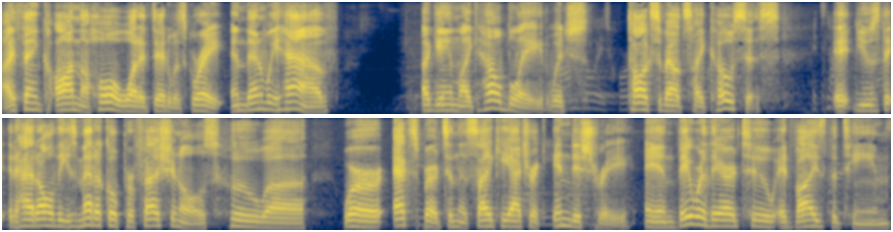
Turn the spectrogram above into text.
I think on the whole, what it did was great. And then we have a game like Hellblade, which talks about psychosis. It used the, it had all these medical professionals who uh, were experts in the psychiatric industry, and they were there to advise the team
